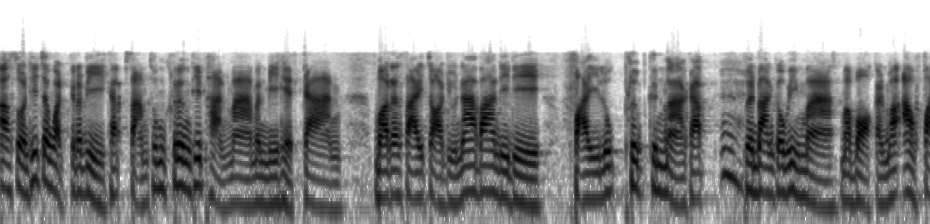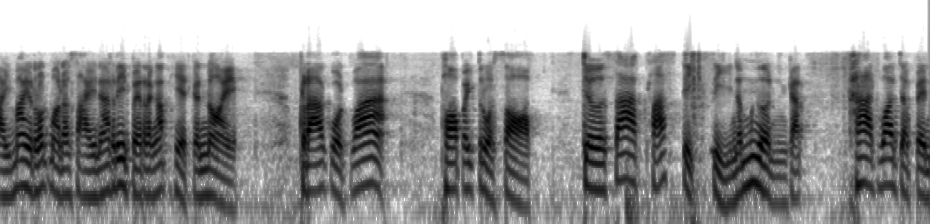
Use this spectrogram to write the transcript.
เอาส่วนที่จังหวัดกระบี่ครับสามทุ่มครึ่งที่ผ่านมามันมีเหตุการณ์ มอเตอร์ไซค์จอดอยู่หน้าบ้านดีๆ ไฟลุกพลึบขึ้นมาครับอืมเพื่อนบ้านก็วิ่งมามาบอกกันว่าอ้าวไฟไหม้รถมอเตอร์ไซค์นะรีบไประงับเหตุกันหน่อย ปรากฏว่าพอไปตรวจสอบเจอซากพลาสติกสีน้ำเงินครับคาดว่าจะเป็น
